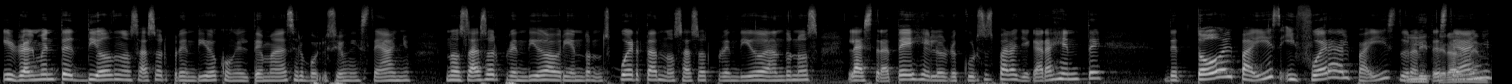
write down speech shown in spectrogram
y realmente Dios nos ha sorprendido con el tema de evolución este año. Nos ha sorprendido abriéndonos puertas, nos ha sorprendido dándonos la estrategia y los recursos para llegar a gente de todo el país y fuera del país durante este año.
